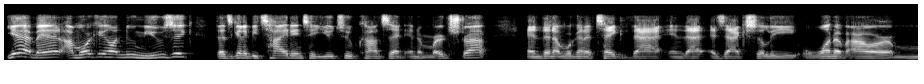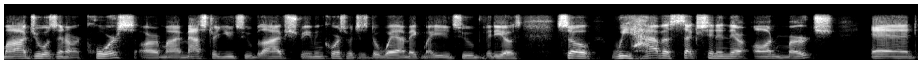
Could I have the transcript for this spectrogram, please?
Yeah, man, I'm working on new music that's going to be tied into YouTube content in a merch strap. And then we're going to take that, and that is actually one of our modules in our course, our my master YouTube live streaming course, which is the way I make my YouTube videos. So we have a section in there on merch, and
